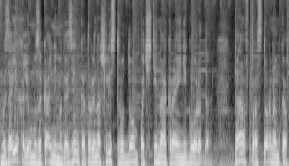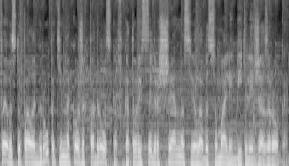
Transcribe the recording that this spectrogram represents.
Мы заехали в музыкальный магазин, который нашли с трудом почти на окраине города. Там, в просторном кафе, выступала группа темнокожих подростков, которая совершенно свела бы с ума любителей джаз-рока.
